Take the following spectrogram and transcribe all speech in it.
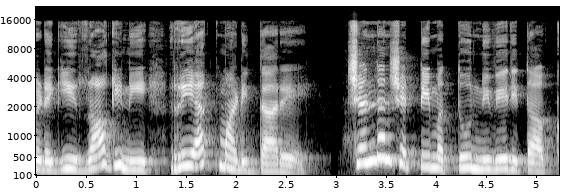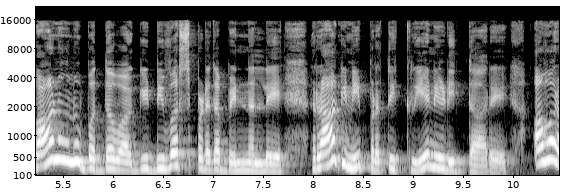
ಬೆಡಗಿ ರಾಗಿಣಿ ರಿಯಾಕ್ಟ್ ಮಾಡಿದ್ದಾರೆ. ಚಂದನ್ ಶೆಟ್ಟಿ ಮತ್ತು ನಿವೇದಿತ ಕಾನೂನುಬದ್ಧವಾಗಿ ಡಿವರ್ಸ್ ಪಡೆದ ಬೆನ್ನಲ್ಲೇ ರಾಗಿಣಿ ಪ್ರತಿಕ್ರಿಯೆ ನೀಡಿದ್ದಾರೆ. ಅವರ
